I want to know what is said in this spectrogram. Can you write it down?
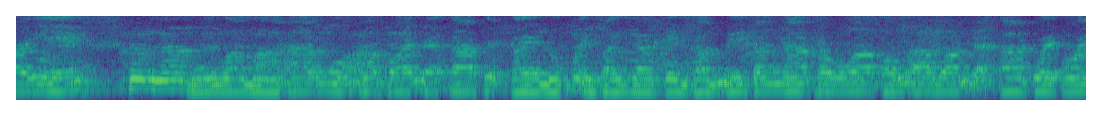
ายข้างหน้าหมูว่ามาอาหัวอาควายและกาเป็ดไก่ลูกไม่ใส่ยาเป็นขันมีตังนาเขาว่าของอาวันและอากวยอ้อย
